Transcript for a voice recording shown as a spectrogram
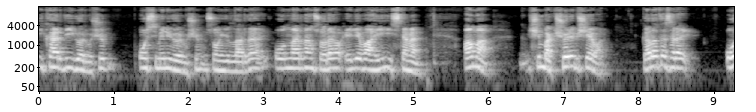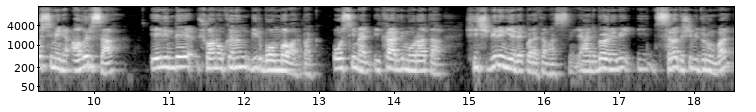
Icardi'yi görmüşüm. Osimhen'i görmüşüm son yıllarda. Onlardan sonra Elia Vahi'yi istemem. Ama şimdi bak şöyle bir şey var. Galatasaray Osimhen'i alırsa elinde şu an Okan'ın bir bomba var. Bak Osimhen, Icardi, Morata hiçbirini yedek bırakamazsın. Yani böyle bir sıra dışı bir durum var.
